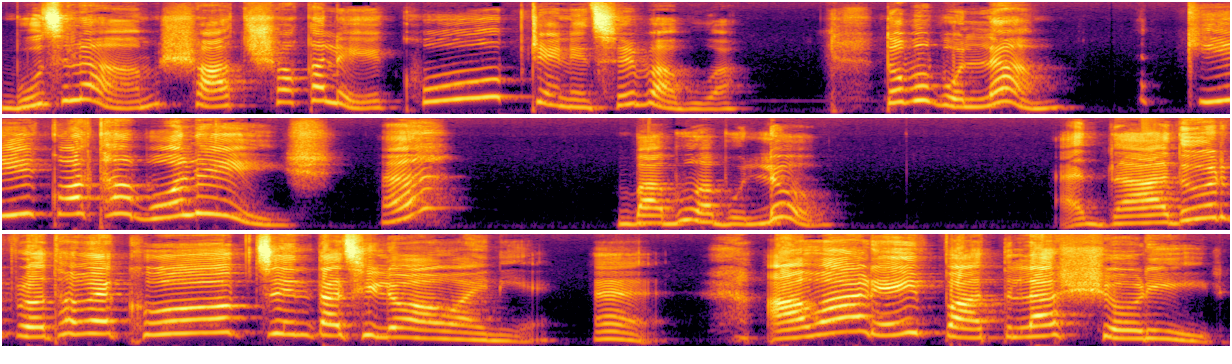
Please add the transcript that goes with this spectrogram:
বুঝলাম সাত সকালে খুব টেনেছে বাবুয়া। তবু বললাম, কি কথা বলিস হ্যাঁ বাবুয়া বলল দাদুর প্রথমে খুব চিন্তা ছিল আমায় নিয়ে হ্যাঁ। আমার এই পাতলা শরীর,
